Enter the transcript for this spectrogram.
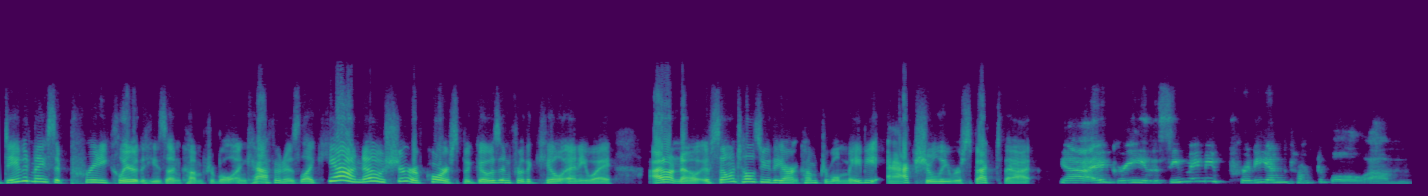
David makes it pretty clear that he's uncomfortable, and Catherine is like, Yeah, no, sure, of course, but goes in for the kill anyway. I don't know. If someone tells you they aren't comfortable, maybe actually respect that. Yeah, I agree. The scene made me pretty uncomfortable um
